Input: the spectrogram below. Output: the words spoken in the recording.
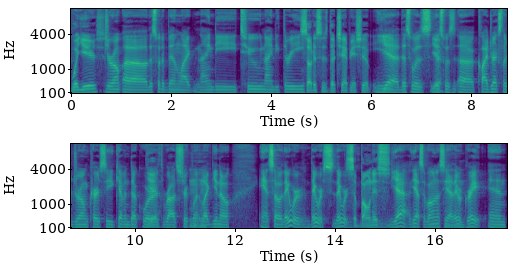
What years? Jerome. Uh, this would have been like 92, 93. So this is the championship. Yeah, year? this was Yeah. this was uh, Clyde Drexler, Jerome Kersey, Kevin Duckworth, Rod Strickland, Mhm. like you know, and so they were they were they were Sabonis. yeah, yeah, Sabonis. Yeah, they were Mhm. great. And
